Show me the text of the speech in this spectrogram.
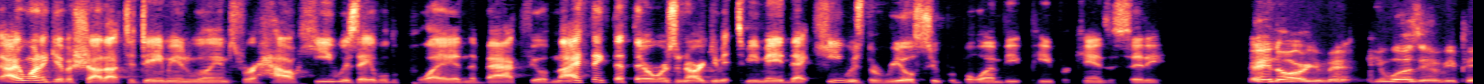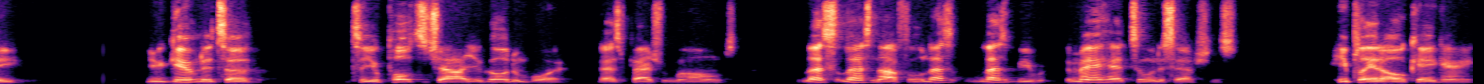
I want to give a shout out to Damien Williams for how he was able to play in the backfield. And I think that there was an argument to be made that he was the real Super Bowl MVP for Kansas City. Ain't no argument. He was the MVP. You're giving it to to your poster child, your golden boy. That's Patrick Mahomes let's let's not fool. Let's let's be. The man had two interceptions. He played an okay game.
